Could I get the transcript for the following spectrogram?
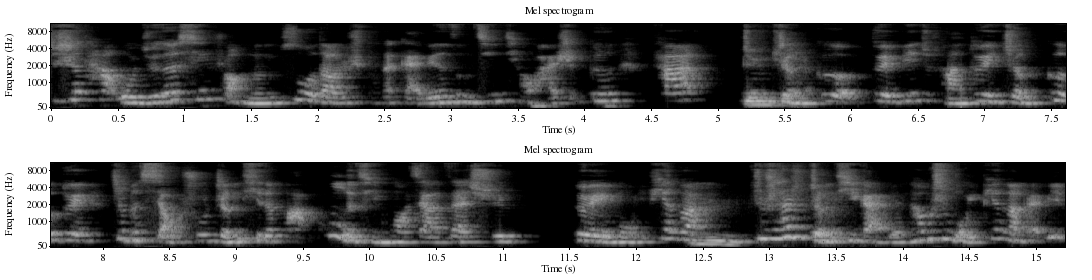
其实他，我觉得辛爽能做到，就是把它改编的这么精巧，还是跟他整个对编剧团队整个对这本小说整体的把控的情况下，再去对某一片段，就是它是整体改编，它不是某一片段改编。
